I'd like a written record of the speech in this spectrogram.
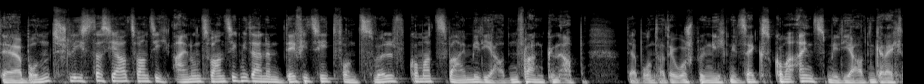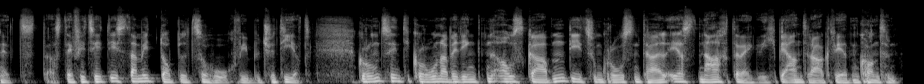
Der Bund schließt das Jahr 2021 mit einem Defizit von 12,2 Milliarden Franken ab. Der Bund hatte ursprünglich mit 6,1 Milliarden gerechnet. Das Defizit ist damit doppelt so hoch wie budgetiert. Grund sind die Corona-bedingten Ausgaben, die zum großen Teil erst nachträglich beantragt werden konnten.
